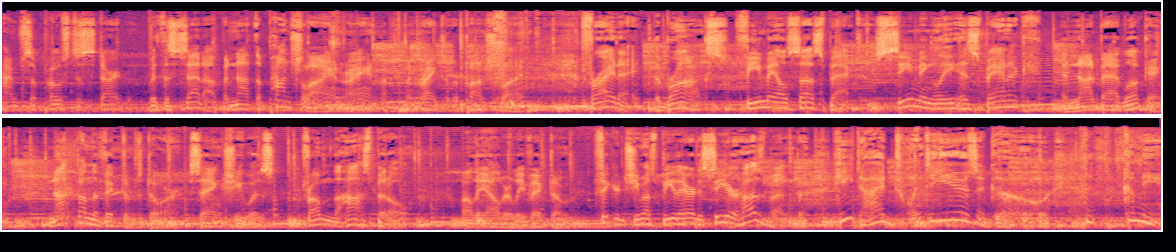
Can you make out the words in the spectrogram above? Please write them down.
I'm supposed to start with the setup and not the punchline, right? I went right to the punchline. Friday, the Bronx, female suspect, seemingly Hispanic and not bad looking, knocked on the victim's door saying she was from the hospital. While the elderly victim figured she must be there to see her husband. He died 20 years ago. Come in.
